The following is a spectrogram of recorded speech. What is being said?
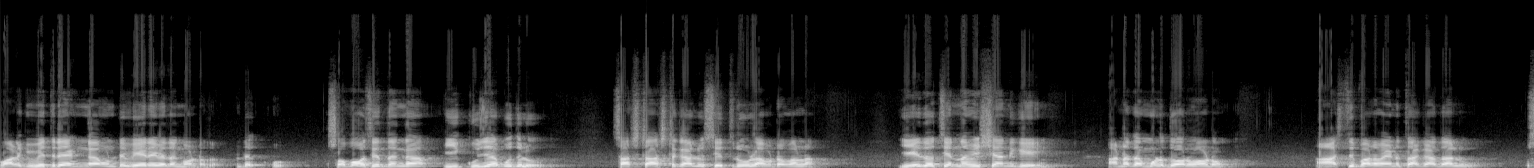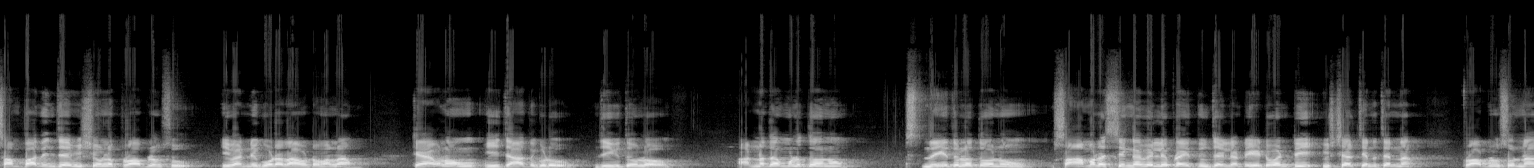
వాళ్ళకి వ్యతిరేకంగా ఉంటే వేరే విధంగా ఉంటుంది. అంటే స్వభావ సిద్ధంగా ఈ కుజ బుధులు షష్టాష్టకాలు శత్రువులు అవటం వల్ల ఏదో చిన్న విషయానికి అన్నదమ్ములు దూరం అవడం ఆస్తిపరమైన తగాదాలు సంపాదించే విషయంలో ప్రాబ్లమ్స్ ఇవన్నీ కూడా రావటం వల్ల కేవలం ఈ జాతకుడు జీవితంలో అన్నదమ్ములతోనూ స్నేహితులతోనూ సామరస్యంగా వెళ్ళే ప్రయత్నం చేయాలి. అంటే ఎటువంటి విషయాలు చిన్న చిన్న ప్రాబ్లమ్స్ ఉన్నా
